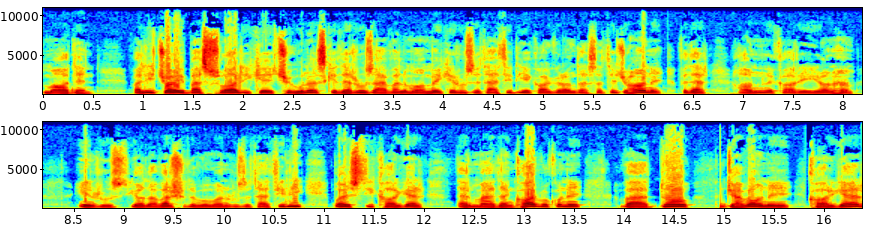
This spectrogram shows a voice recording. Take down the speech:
معادن. ولی جایی بس سوالی که چگونه است که در روز اول ماه که روز تعطیلی کارگران در سطح جهانه و در قانون کار ایران هم این روز یادآور شده به عنوان روز تعطیلی بایستی کارگر در معدن کار بکنه و دو جوان کارگر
